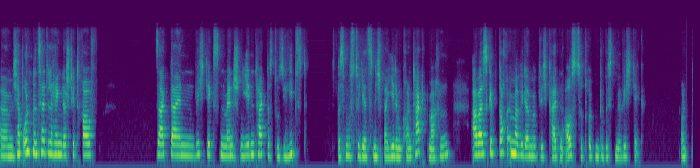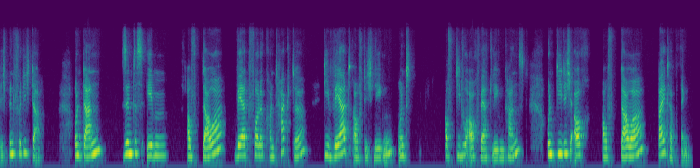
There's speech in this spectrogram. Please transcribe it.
ähm, ich habe unten einen Zettel hängen, da steht drauf, sag deinen wichtigsten Menschen jeden Tag, dass du sie liebst. Das musst du jetzt nicht bei jedem Kontakt machen, aber es gibt doch immer wieder Möglichkeiten auszudrücken, du bist mir wichtig und ich bin für dich da. Und dann sind es eben auf Dauer wertvolle Kontakte, die Wert auf dich legen und auf die du auch Wert legen kannst und die dich auch auf Dauer weiterbringen,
